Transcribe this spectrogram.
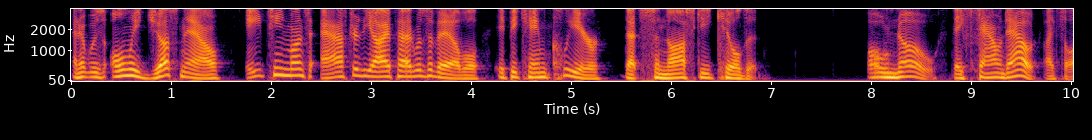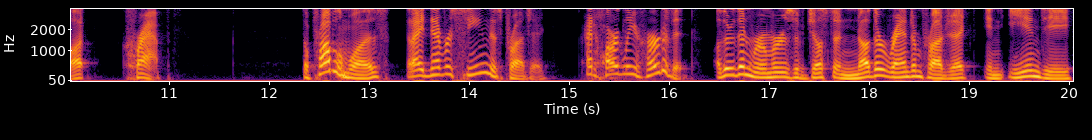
And it was only just now, 18 months after the iPad was available, it became clear that Sinofsky killed it. Oh no, they found out, I thought. Crap. The problem was that I'd never seen this project. I'd hardly heard of it, other than rumors of just another random project in E&D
